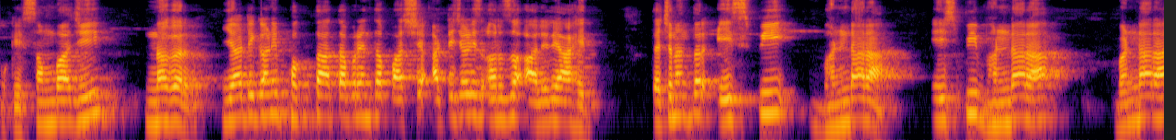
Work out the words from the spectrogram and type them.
ओके संभाजी नगर या ठिकाणी फक्त आतापर्यंत पाचशे अठ्ठेचाळीस अर्ज आलेले आहेत. त्याच्यानंतर S P Bhandara. S P Bhandara Bhandara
